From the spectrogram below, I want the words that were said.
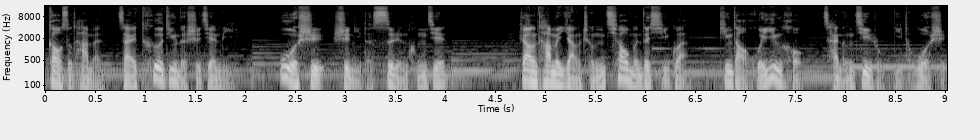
告诉他们在特定的时间里，卧室是你的私人空间，让他们养成敲门的习惯，听到回应后才能进入你的卧室。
